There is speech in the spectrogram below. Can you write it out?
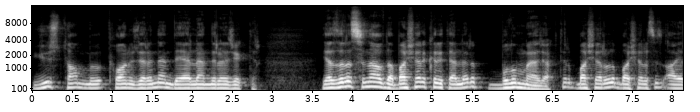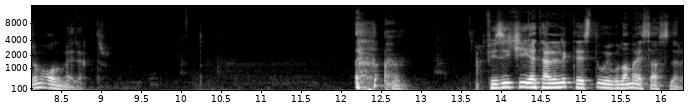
100 tam puan üzerinden değerlendirilecektir. Yazılı sınavda başarı kriterleri bulunmayacaktır. Başarılı başarısız ayrımı olmayacaktır. Fiziki yeterlilik testi uygulama esasları.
